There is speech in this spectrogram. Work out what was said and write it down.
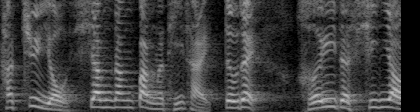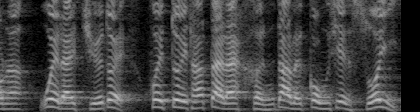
它具有相当棒的题材，对不对？合一的新药呢未来绝对会对它带来很大的贡献，所以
